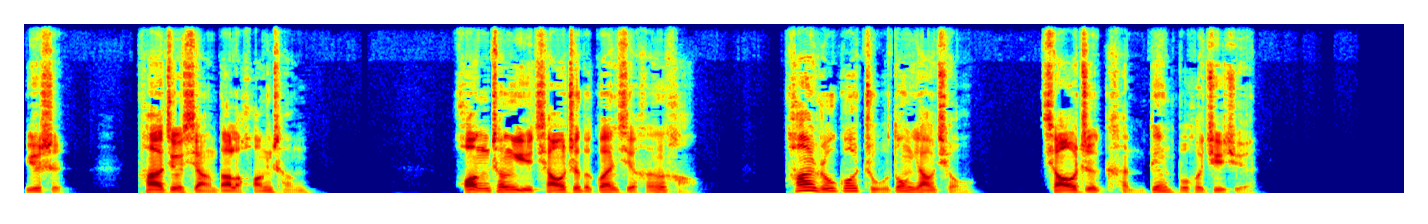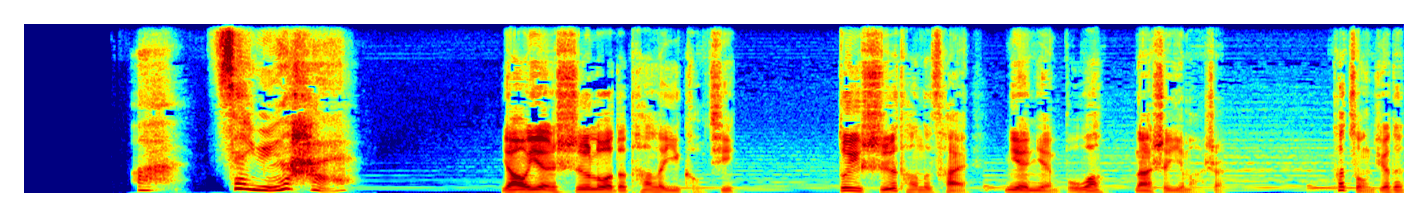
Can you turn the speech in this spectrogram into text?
于是，他就想到了黄成。黄成与乔治的关系很好，他如果主动要求，乔治肯定不会拒绝。啊，在云海。姚燕失落的叹了一口气，对食堂的菜念念不忘，那是一码事儿。他总觉得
